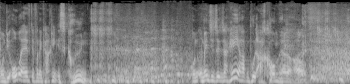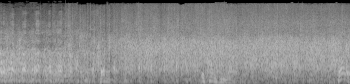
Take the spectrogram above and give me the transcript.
Und die Oberhälfte von den Kacheln ist grün. Und, und wenn sie sagen, hey, ihr habt einen Pool, ach komm, hör doch auf. Ich kann nicht mehr. Toll.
